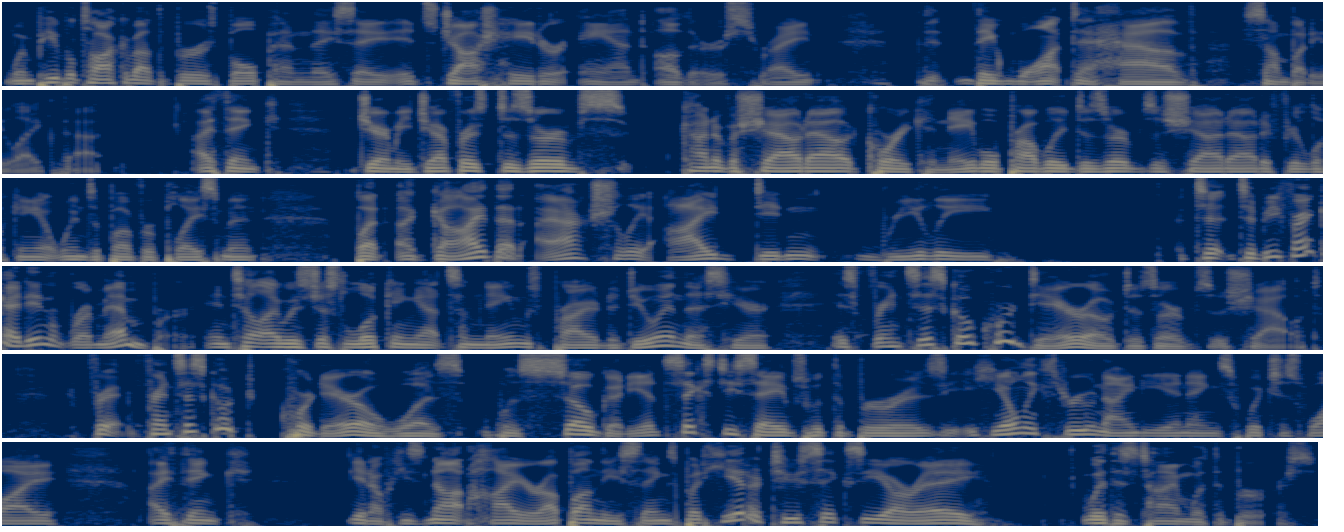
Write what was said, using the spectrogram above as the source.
when people talk about the Brewers bullpen, they say it's Josh Hader and others, right? they want to have somebody like that. I think Jeremy Jeffress deserves kind of a shout out. Corey Knebel probably deserves a shout out if you're looking at wins above replacement. But a guy that actually I didn't really to, to be frank, I didn't remember until I was just looking at some names prior to doing this here. Is Francisco Cordero deserves a shout. Francisco Cordero was was so good. He had 60 saves with the Brewers. He only threw 90 innings, which is why I think you know he's not higher up on these things. But he had a 2.6 ERA with his time with the Brewers.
